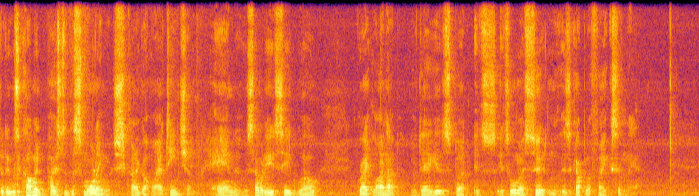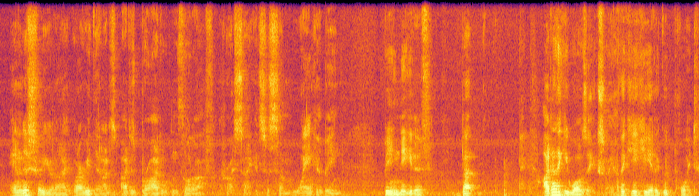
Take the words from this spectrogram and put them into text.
But there was a comment posted this morning which kind of got my attention, and it was somebody who said, well, great lineup of daggers, but it's it's almost certain that there's a couple of fakes in there. And initially, when I when I read that, I just I just bridled and thought, oh, for Christ's sake, it's just some wanker being being negative. But I don't think he was actually. I think he, he had a good point.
